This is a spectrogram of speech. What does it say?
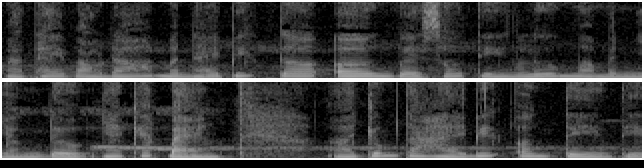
mà thay vào đó mình hãy biết tơ ơn về số tiền lương mà mình nhận được nha các bạn. À, chúng ta hãy biết ơn tiền thì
